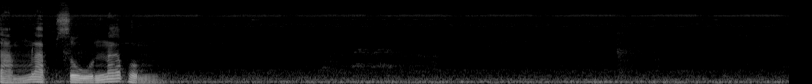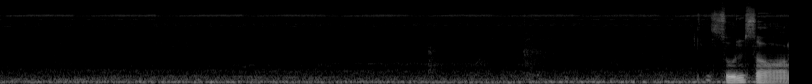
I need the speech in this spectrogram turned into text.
สำหรับศูนย์นะครับผม ศูนย์สอง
